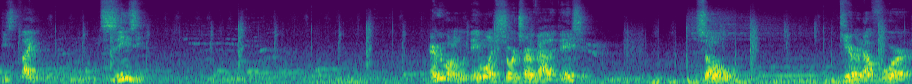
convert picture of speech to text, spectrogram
these like, this is easy. Everyone, they want short-term validation. So, gearing up for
